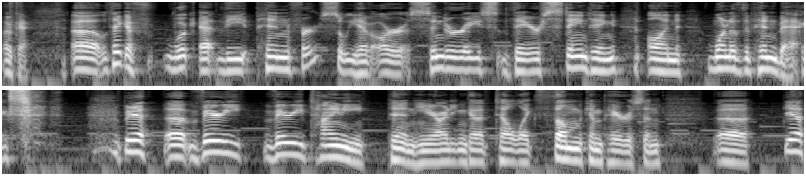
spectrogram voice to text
Okay. Uh, we'll take a look at the pin first. So we have our Cinderace there standing on one of the pin bags. but yeah, uh, very, very tiny pin here. And you can kind of tell like thumb comparison. Uh, yeah,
